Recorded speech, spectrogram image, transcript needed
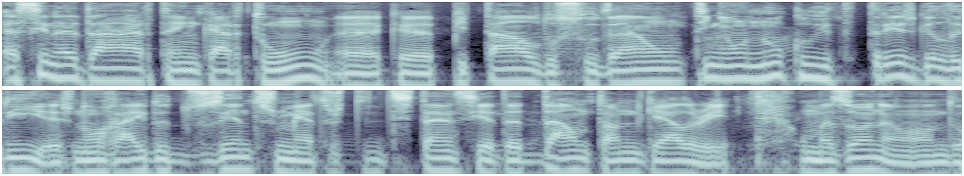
a cena da arte em Khartoum, a capital do Sudão, tinha um núcleo de três galerias num raio de 200 metros de distância da Downtown Gallery, uma zona onde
